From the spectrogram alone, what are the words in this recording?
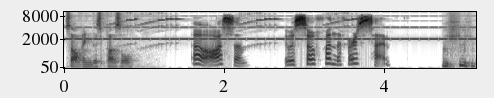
solving this puzzle. Oh, awesome. It was so fun the first time.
